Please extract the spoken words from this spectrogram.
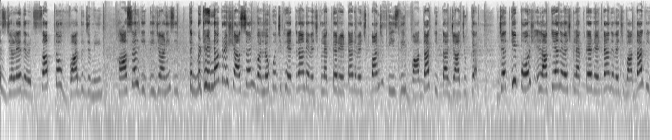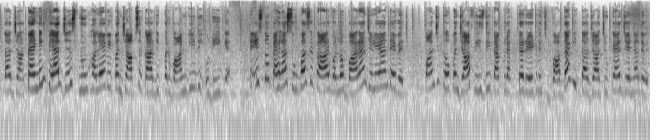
ਇਸ ਜ਼ਿਲ੍ਹੇ ਦੇ ਵਿੱਚ ਸਭ ਤੋਂ ਵੱਧ ਜ਼ਮੀਨ ਹਾਸਲ ਕੀਤੀ ਜਾਣੀ ਸੀ ਤੇ ਬਠਿੰਡਾ ਪ੍ਰਸ਼ਾਸਨ ਵੱਲੋਂ ਕੁਝ ਖੇਤਰਾਂ ਦੇ ਵਿੱਚ ਕਲੈਕਟਰ ਦੇ ਵਿੱਚ 5% ਦੀ ਵਾਧਾ ਕੀਤਾ ਜਾ ਚੁੱਕਾ ਹੈ, ਜਦਕਿ ਪੋਸ਼ ਇਲਾਕਿਆਂ ਦੇ ਵਿੱਚ ਕਲੈਕਟਰ ਰੇਟਾਂ ਦੇ ਵਿੱਚ ਵਾਧਾ ਕੀਤਾ ਜਾਣ ਪੈਂਡਿੰਗ ਪਿਆ, ਜਿਸ ਨੂੰ ਹਲੇ ਵੀ ਪੰਜਾਬ ਸਰਕਾਰ ਦੀ ਪ੍ਰਵਾਨਗੀ ਦੀ ਉਡੀਕ ਹੈ। ਤੇ ਇਸ ਤੋਂ ਪਹਿਲਾਂ ਸੂਬਾ ਸਰਕਾਰ ਵੱਲੋਂ 12 ਜ਼ਿਲ੍ਹਿਆਂ ਦੇ ਵਿੱਚ 5 ਤੋਂ 50% ਤੱਕ ਕਲੈਕਟਰ ਰੇਟ ਵਿੱਚ ਵਾਧਾ ਕੀਤਾ ਜਾ ਚੁੱਕਾ ਹੈ, ਜਿਨ੍ਹਾਂ ਦੇ ਵਿੱਚ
